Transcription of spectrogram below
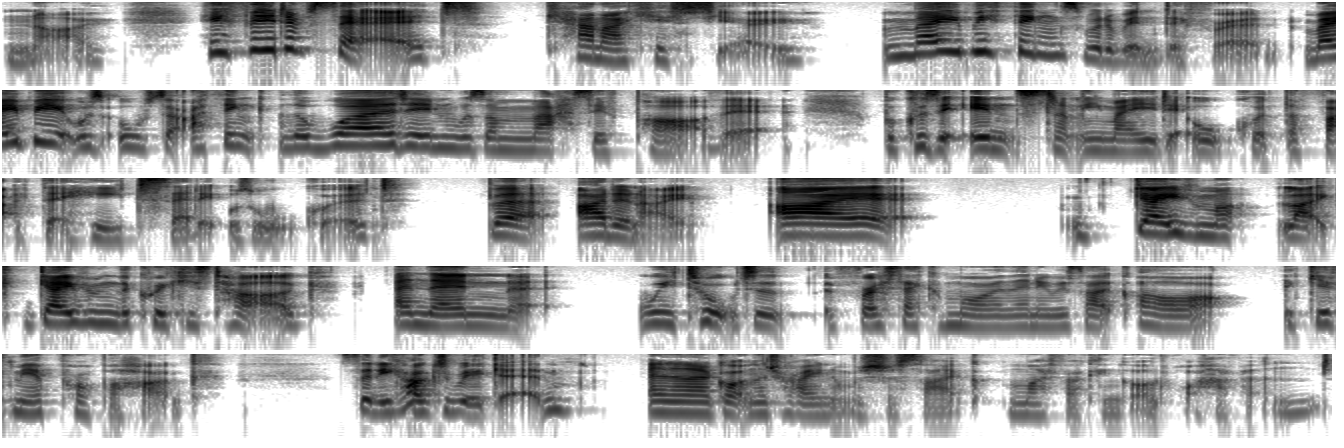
no. If he'd have said, Can I kiss you? maybe things would have been different. Maybe it was also, I think the wording was a massive part of it because it instantly made it awkward, the fact that he'd said it was awkward. But I don't know. I gave him, like, gave him the quickest hug and then we talked for a second more and then he was like, oh, give me a proper hug. So he hugged me again. And then I got on the train and was just like, my fucking God, what happened?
